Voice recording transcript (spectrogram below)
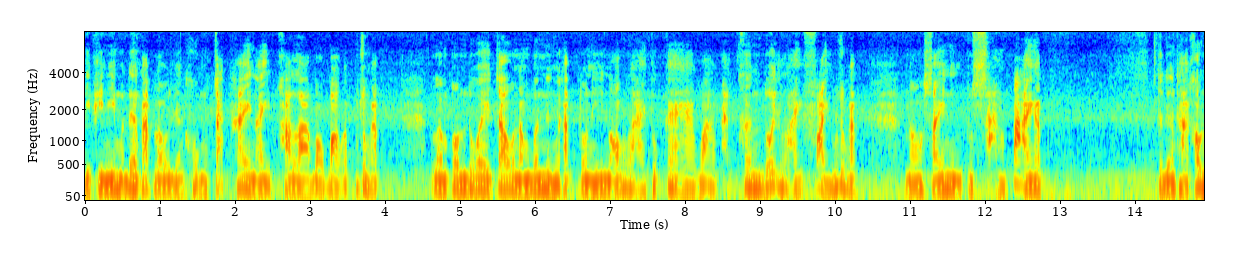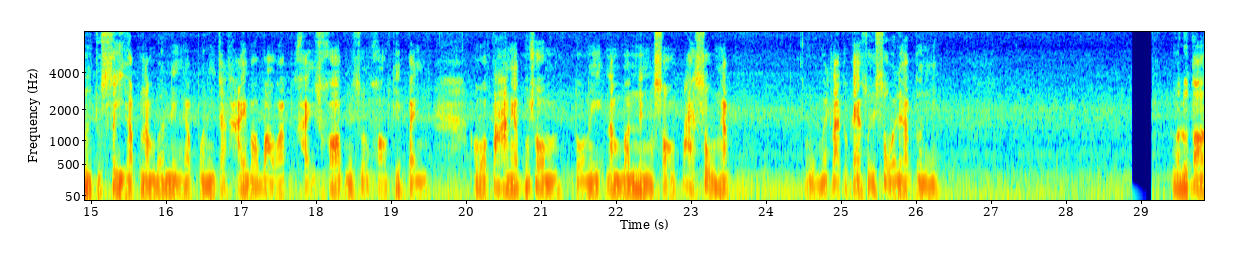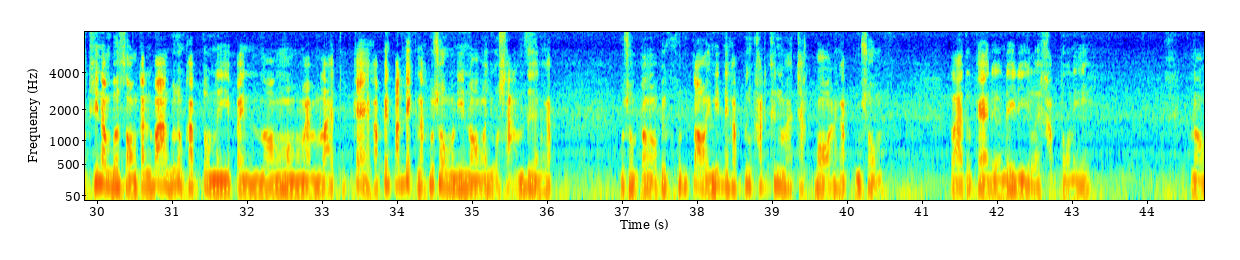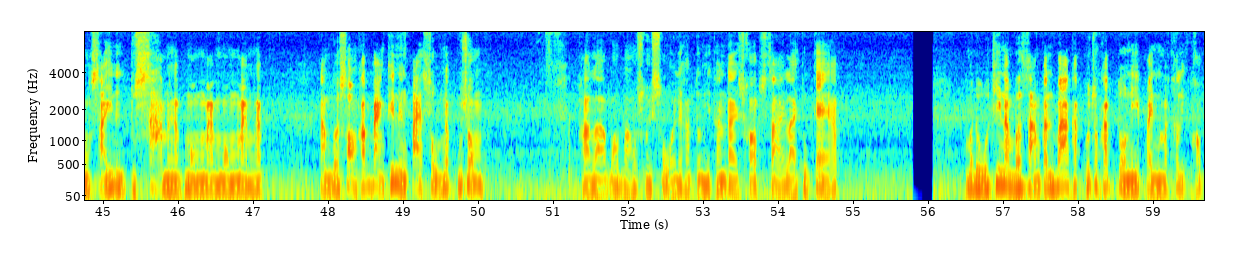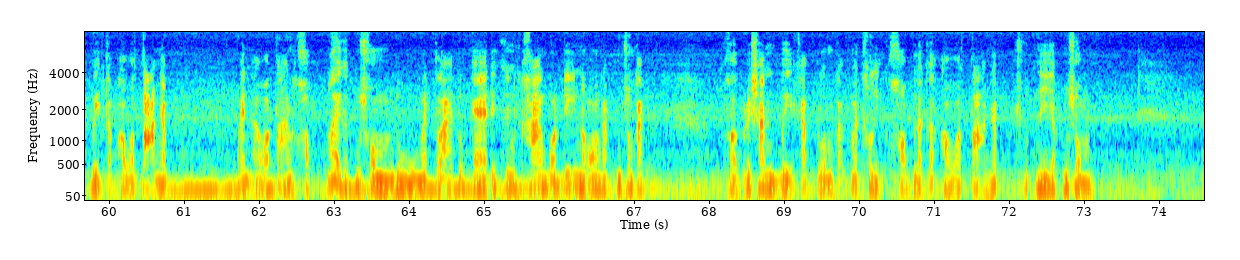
EP นี้เหมือนเดิมครับ เรายังคงจัดให้ในพาราเบาๆครับคุณผู้ชมครับ เริ่มต้นด้วยเจ้านัมเบอร์หนึ่งนะครับ ตัวนี้น้องลายตุ๊กแกวางแพทเทิร์นด้วยลายไฟคุณผู้ชมครับ น้องไซส์1.3 ป้ายครับ จะเดินทางเข้า 1.4 ครับนัมเบอร์หนึ่งครับตัวนี้จัดให้เบาๆครับ ใครชอบในส่วนของที่เป็นอวตารครับคุณผู้ชม ตัวนี้นัมเบอร์หนึ่งสองแปดศูนย์ครับ โอ้ไม่กลายตุ๊กแกสวยๆเลยครับตัวนี้ มาดูต่อที่นัมเบอร์สองกันบ้างคุณผู้ชมครับ ตัวนี้เป็นน้องมอมแมมลายตุ๊กแกครับ เป็นปันเด็กนะคุณผู้ชมวันนี้น้องอายุสามเดือนครับคุณผู้ชมต้องเอาไปขุนต่ออีกนิดนึงครับเพิ่งคัดขึ้นมาจากบ่อนะครับคุณผู้ชมลายตุ๊กแกเดินได้ดีเลยครับตัวนี้ น้องไซส์1.3 นะครับ มอมแมมมอมแมมครับนัมเบอร์สองครับ แบ่งที่ 180 ครับ ผู้ชม พาราเบาๆ สวย ๆ เลยครับ ตัวนี้ท่านใดชอบสไตล์ลายตุ๊กแก่ครับ มาดูที่นัมเบอร์สามกันบ้างครับ ผู้ชมครับ ตัวนี้เป็นมัทลิกคอปบิดกับอวตารครับ เป็นอวตารคอปเปอร์ครับ ผู้ชม ดูเม็ดลายตุ๊กแก่ที่ขึ้นข้างบอดี้น้องครับ ผู้ชมครับคอร์ปอเรชั่นบีดครับ รวมกับมัทลิกคอปแล้วก็อวตารครับ ชุดนี้ครับ ผู้ชม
